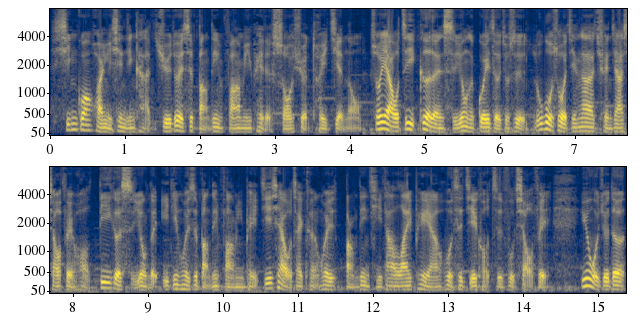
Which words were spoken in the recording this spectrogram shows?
星光环宇现金卡绝对是绑定发咪配的首选推荐哦。所以啊，我自己个人使用的规则就是，如果说我今天在全家消费的话，第一个使用的一定会是绑定发咪配，接下来我才可能会绑定其他 Line Pay 啊，或者是接口支付消费。因为我觉得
